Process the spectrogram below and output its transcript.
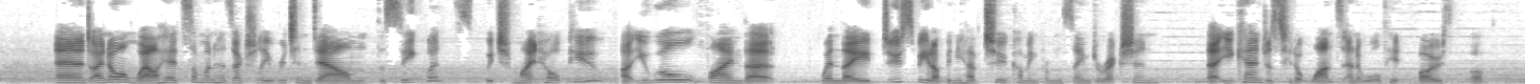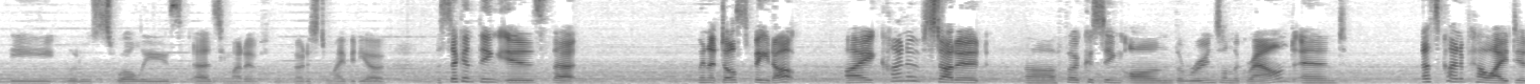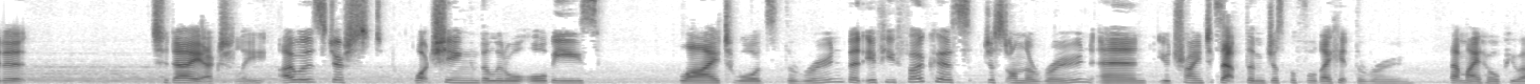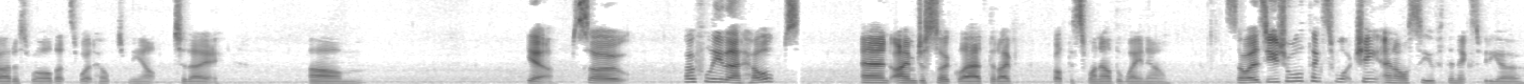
And I know on Wowhead someone has actually written down the sequence, which might help you. Uh, you will find that when they do speed up and you have two coming from the same direction, that you can just hit it once and it will hit both of the little swirlies as you might have noticed in my video. The second thing is that when it does speed up, I kind of started uh, focusing on the runes on the ground and that's kind of how I did it today actually. I was just watching the little Orbeez fly towards the rune, but if you focus just on the rune and you're trying to zap them just before they hit the rune, that might help you out as well. That's what helped me out today. Um, yeah, so hopefully that helps. And I'm just so glad that I've got this one out of the way now. So as usual, thanks for watching and I'll see you for the next video.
